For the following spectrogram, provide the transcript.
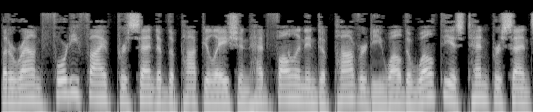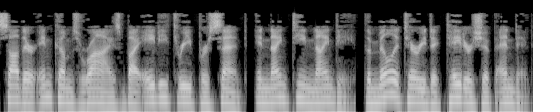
but around 45% of the population had fallen into poverty while the wealthiest 10% saw their incomes rise by 83%. In 1990, the military dictatorship ended.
